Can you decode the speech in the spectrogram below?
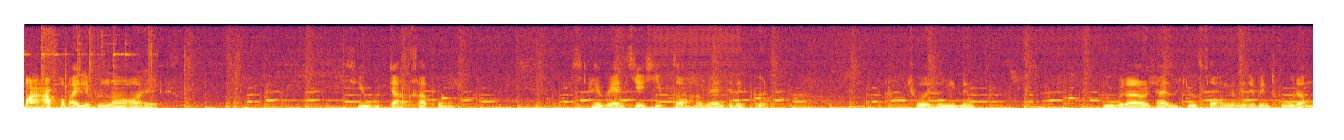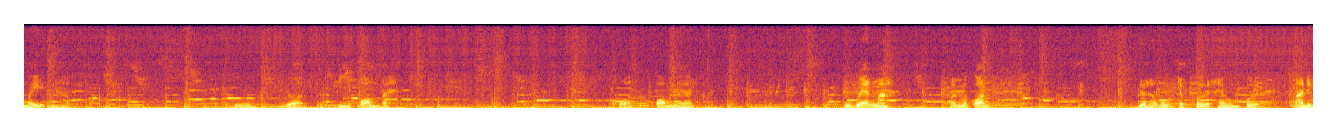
ป้าบเข้าไปเรียบร้อยคิวจัดครับผม ให้แวนเคลียร์คลิปต่อให้แวนจะได้เกิด ช่วยสักนิดนึง คือเวลาเราใช้สกิลสองเนี่ยมันจะเป็นทูดัมเมจนะครับยอดตีป้อมไป ขอสักป้อมเลยกันดูแวนมาถอยมาก่อน เดี๋ยวถ้าผมจะเปิดให้ผมเปิด มาดิ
